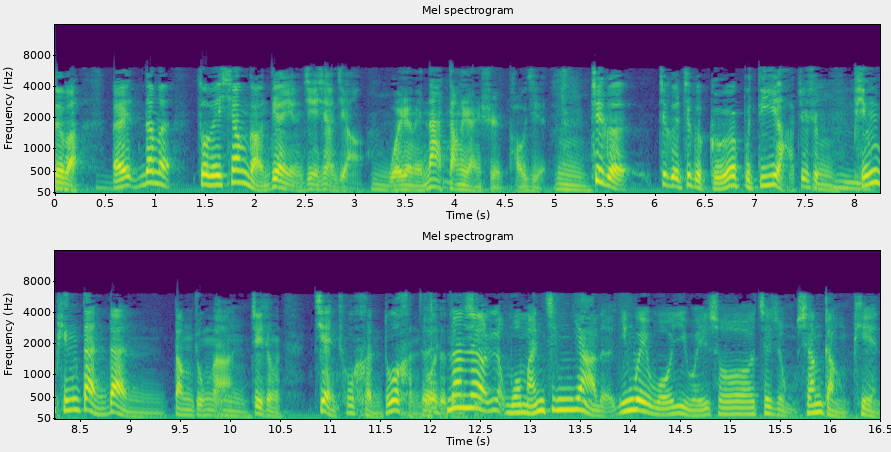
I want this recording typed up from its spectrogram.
对吧？哎，那么作为香港电影金像奖，我认为那当然是桃姐。嗯，这个这个这个格儿不低啊，就是平平淡淡当中啊，这种见出很多很多的那东西。那我蛮惊讶的，因为我以为说这种香港片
